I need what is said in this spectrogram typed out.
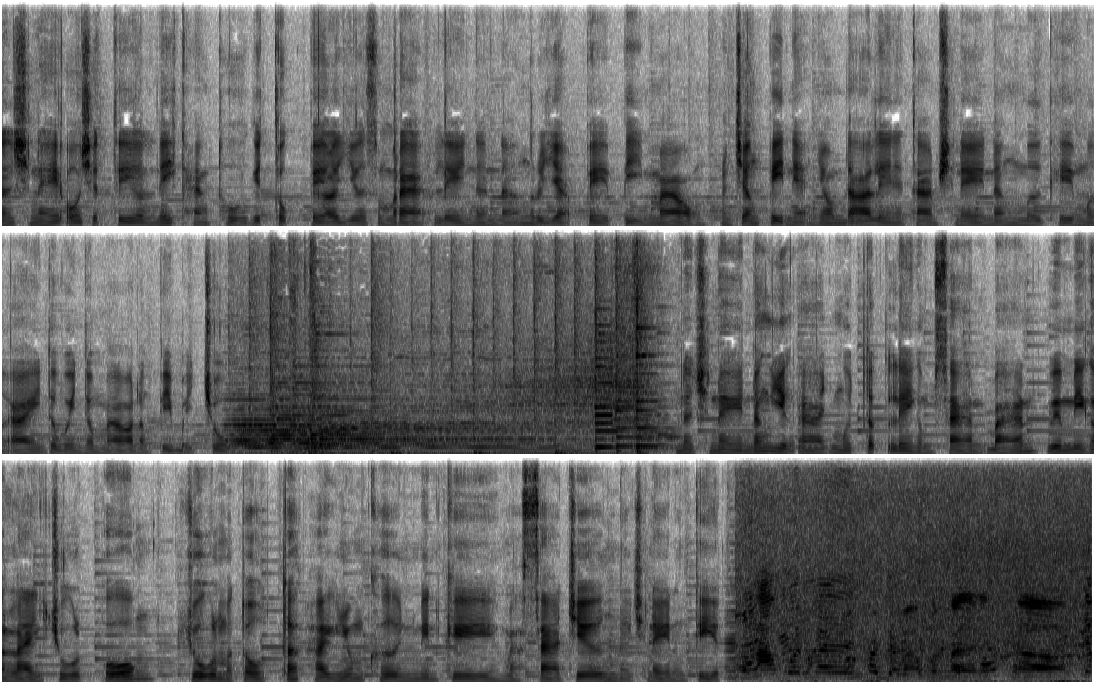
នៅឆ្នេរអូឈើទៀលនេះខាងធូគេទុកពេលឲ្យយើងសម្រាកលេងនៅនឹងរយៈពេល2ម៉ោងអញ្ចឹងពីរអ្នកខ្ញុំដើរលេងនៅតាមឆ្នេរហ្នឹងមើលគេមើលឯងទៅវិញទៅមកឡើងពី3ជុំ នៅឆ្នេរហ្នឹងយើងអាចមុជទឹកលេងកំសាន្តបាន វាមានកន្លែងជួលពងជួលម៉ូតូទឹកហើយខ្ញុំឃើញមានគេម៉ាស្សាជើងនៅឆ្នេរនឹងទៀតម៉ោង40000ម៉ោង40000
